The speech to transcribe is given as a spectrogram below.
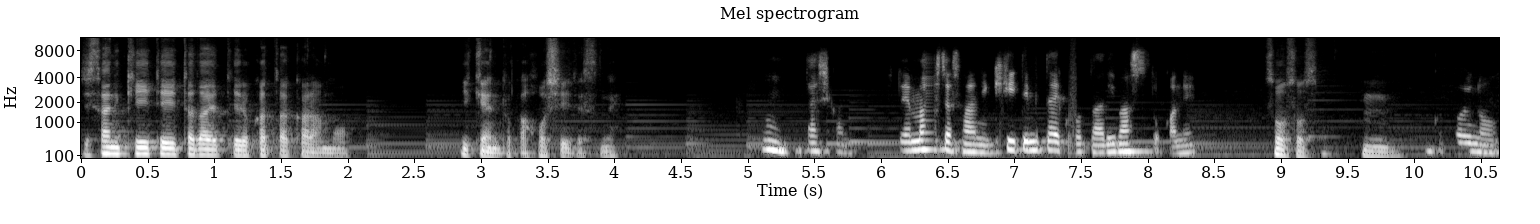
実際に聞いていただいている方からも、意見とか欲しいですね。うん、確かに。山下さんに聞いてみたいことありますとかね。そうそうそう。うん。そういうの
